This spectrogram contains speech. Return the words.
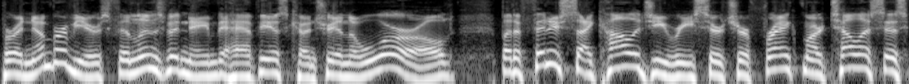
for a number of years, Finland's been named the happiest country in the world. But a Finnish psychology researcher, Frank Martela, says,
